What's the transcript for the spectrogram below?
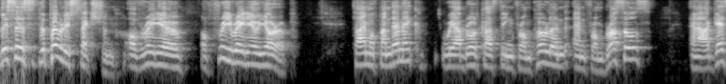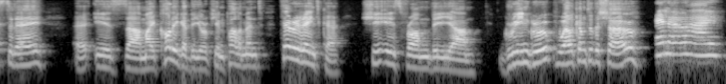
This is the Polish section of Radio of Free Radio Europe. Time of pandemic, we are broadcasting from Poland and from Brussels. And our guest today uh, is uh, my colleague at the European Parliament, Terry Reintke. She is from the um, Green Group. Welcome to the show. Hello, hi.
